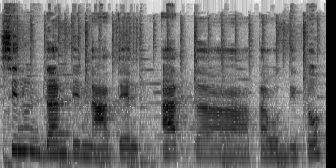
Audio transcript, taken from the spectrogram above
sinundan din natin at ah, tawag dito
